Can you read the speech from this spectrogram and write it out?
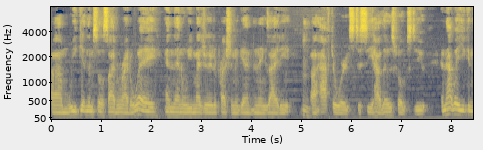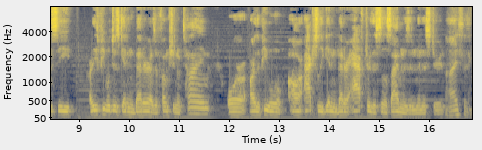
um, we give them psilocybin right away, and then we measure their depression again and anxiety mm. uh, afterwards to see how those folks do. And that way you can see are these people just getting better as a function of time or are the people are actually getting better after the psilocybin is administered? I see.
